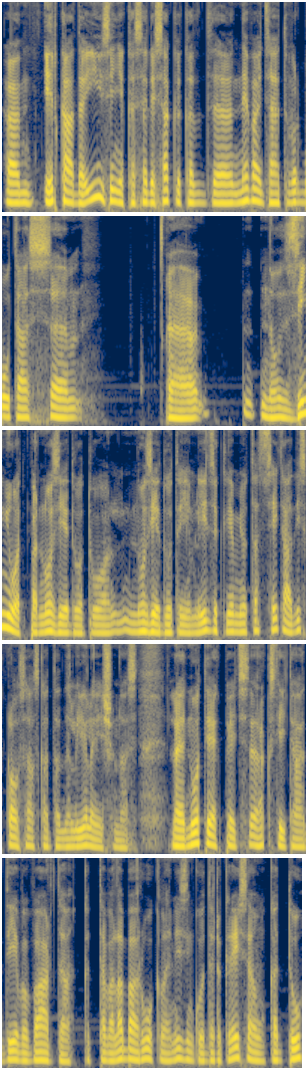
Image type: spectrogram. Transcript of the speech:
Um, ir kāda īziņa, kas arī saka, ka uh, nevajadzētu varbūt tās um, uh, nu, ziņot par noziedotajiem līdzekļiem, jo tas citādi izklausās kā tāda lielēšanās. Lai notiek pēc rakstītā Dieva vārdā, kad tava labā roka, lai nezin, ko dara kreisā, un kad tu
